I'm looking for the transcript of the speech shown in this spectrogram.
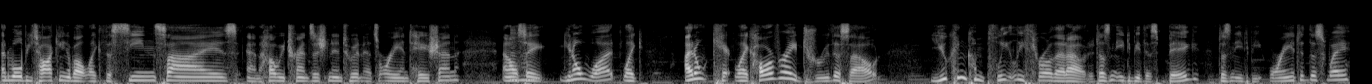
And we'll be talking about like the scene size and how we transition into it and its orientation. And I'll Mhm. say, you know what? Like I don't care like however I drew this out, you can completely throw that out. It doesn't need to be this big, doesn't need to be oriented this way,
